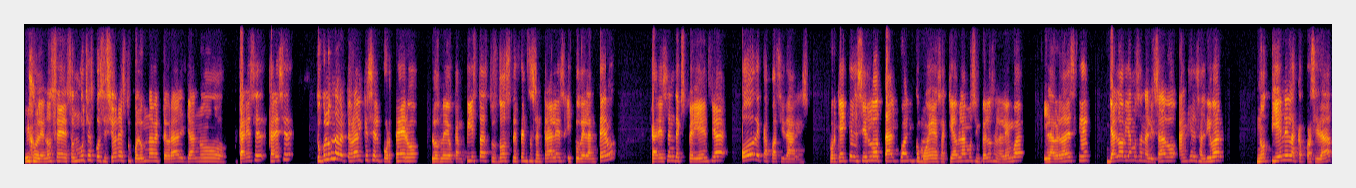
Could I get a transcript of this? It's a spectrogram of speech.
híjole, no sé, son muchas posiciones, tu columna vertebral ya no carece, carece, tu columna vertebral que es el portero, los mediocampistas, tus dos defensas centrales y tu delantero carecen de experiencia o de capacidades, porque hay que decirlo tal cual y como es. Aquí hablamos sin pelos en la lengua y la verdad es que ya lo habíamos analizado, Ángel Saldívar no tiene la capacidad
